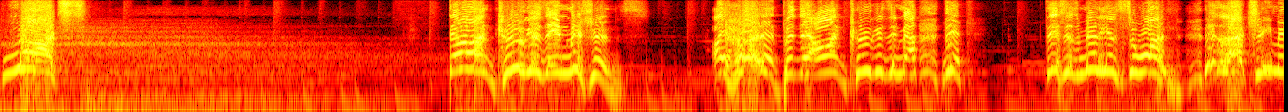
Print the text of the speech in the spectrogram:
What? There aren't cougars in missions! I heard it, but there aren't cougars in missions! This is millions to one! This is actually mi-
